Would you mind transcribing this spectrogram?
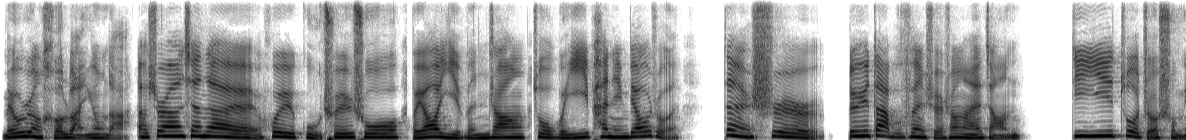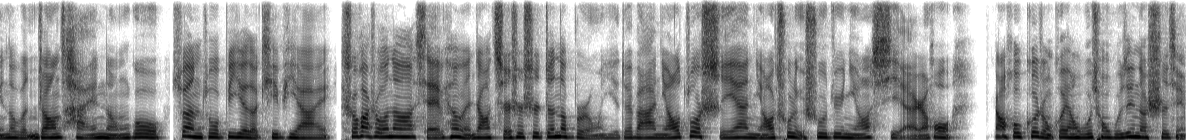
没有任何卵用的。呃，虽然现在会鼓吹说不要以文章做唯一判定标准，但是对于大部分学生来讲，第一作者署名的文章才能够算作毕业的 KPI。实话说呢，写一篇文章其实是真的不容易，对吧？你要做实验，你要处理数据，你要写，然后然后各种各样无穷无尽的事情。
